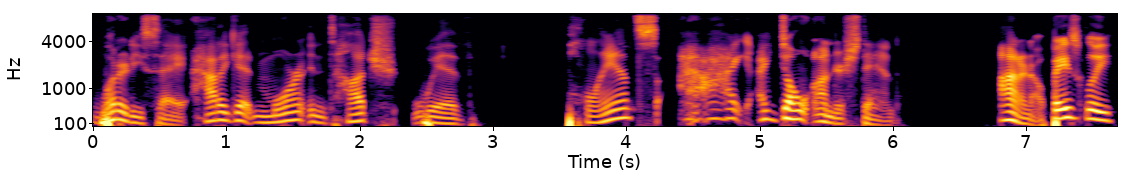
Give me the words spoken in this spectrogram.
what did he say? How to get more in touch with plants? I, I, I don't understand. I don't know. Basically,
